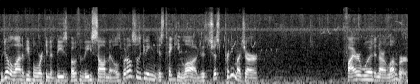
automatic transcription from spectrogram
We do have a lot of people working at these, both of these sawmills. What else is getting, is taking logs? It's just pretty much our firewood and our lumber.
